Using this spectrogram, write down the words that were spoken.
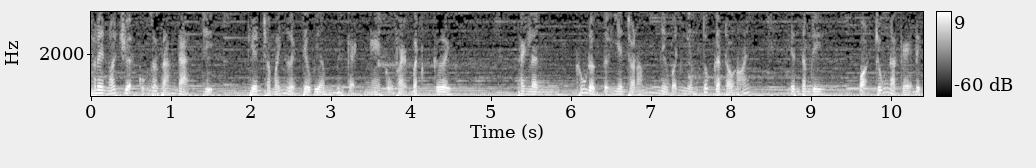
cho nên nói chuyện cũng ra dáng đàn chị khiến cho mấy người tiêu viêm bên cạnh nghe cũng phải bật cười. Thanh Lân không được tự nhiên cho lắm nhưng vẫn nghiêm túc gật đầu nói, yên tâm đi, bọn chúng là kẻ địch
